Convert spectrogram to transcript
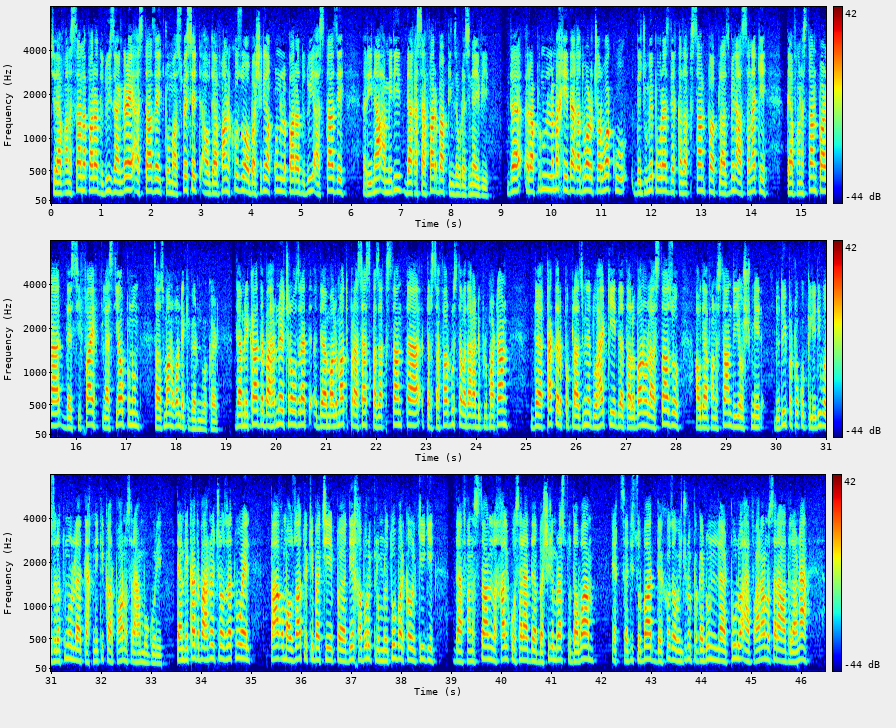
چې د افغانستان لپاره د دوی ځانګړی استازی توماس ویسټ او د افغان ښځو او بشري حقوقو لپاره د دوی استازې رینا امیري دغه سفر به پنځه ورځنی وي. د راپورونو له مخې دغه دواړو چارواکو د جمعې په ورځ د قزاقستان په پلازمېنه استانه کې د افغانستان په اړه د سي فایف پلس یو په نوم سازمان غونډه کې ګډون وکړ. د امریکا د بهرنیو چارو وزارت د معلوماتو پر اساس قزاقستان ته تر سفر وروسته به دغه ډیپلوماټان د قطر په پلازمینه دوحه کې د طالبانو له استازو او د افغانستان د یو شمیر د دوی په ټکو کلیدي وزارتونو له تخنیکي کارپوهانو سره هم وګوري د امریکا د بهرنیو چارو وزارت وویل په هغه موضوعاتو کې به چې په دې خبرو کې لومړیتوب ورکول کیږي د افغانستان له خلکو سره د بشري مرستو دوام اقتصادي ثبات، د ښځو او نجونو په ګډون له ټولو افغانانو سره عادلانه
